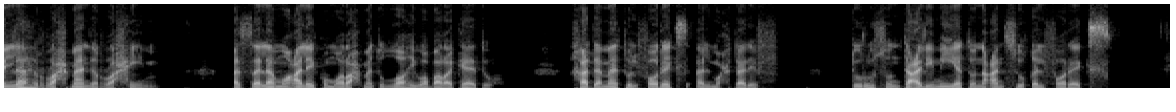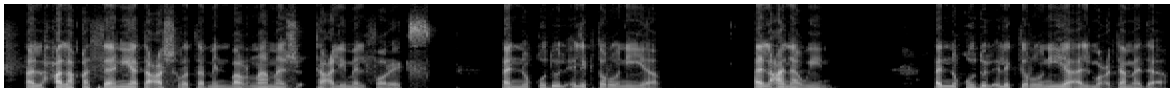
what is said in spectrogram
الله الرحمن الرحيم. السلام عليكم ورحمة الله وبركاته. خدمات الفوركس المحترف. دروس تعليمية عن سوق الفوركس. الحلقة الثانية عشرة من برنامج تعليم الفوركس. النقود الإلكترونية. العناوين. النقود الإلكترونية المعتمدة.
